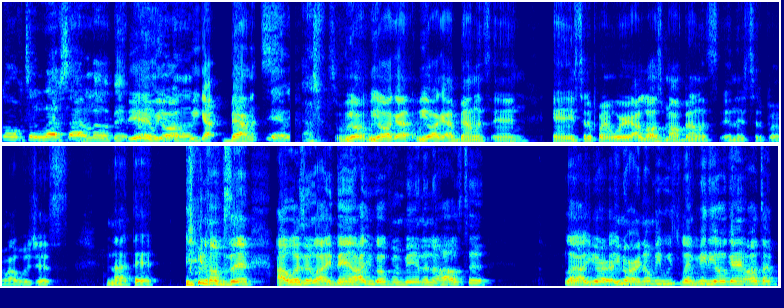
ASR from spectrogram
Over to the left side a little bit. Yeah, but, we all know. we got balance. Yeah, we, we all we all got we all got balance, and mm-hmm. and it's to the point where I lost my balance, and it's to the point where I was just not that You know what I'm saying? I wasn't like, damn, how you go from being in the house to like you you know already know me. We playing video game all the time,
